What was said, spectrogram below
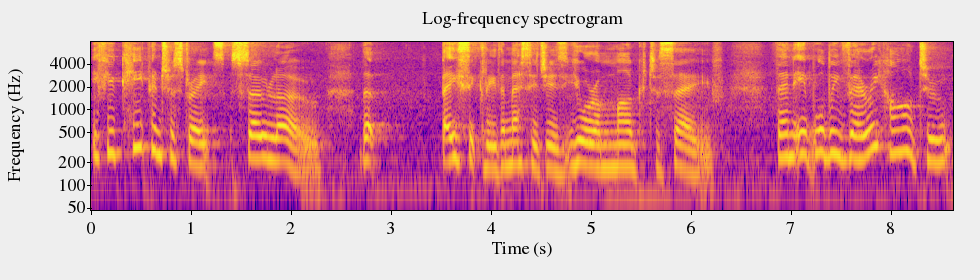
if you keep interest rates so low that basically the message is you're a mug to save, then it will be very hard to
